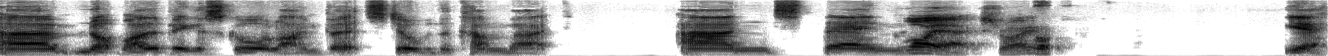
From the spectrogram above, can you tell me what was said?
Um, not by the bigger scoreline, but still with the comeback. And then Ajax, right? Yeah,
